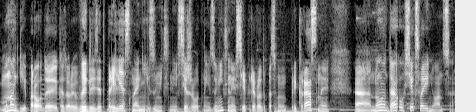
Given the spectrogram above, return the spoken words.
многие породы, которые выглядят прелестно, они изумительные, все животные изумительные, все природы по-своему прекрасные, а, но да, у всех свои нюансы.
